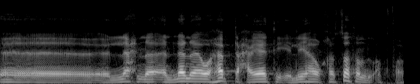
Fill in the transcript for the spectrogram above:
آه، اللي إحنا اللي أنا وهبت حياتي إليها وخاصة الأطفال.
